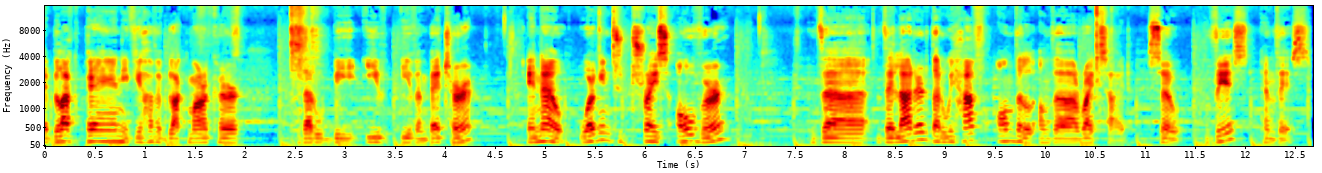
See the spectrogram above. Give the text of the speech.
a black pen, if you have a black marker, that would be ev even better. And now we're going to trace over the the ladder that we have on the on the right side. So this and this.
